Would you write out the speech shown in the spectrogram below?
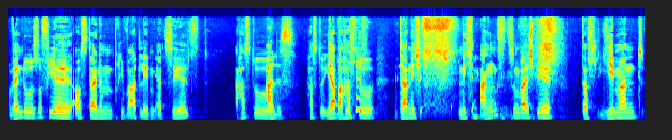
wenn du so viel aus deinem Privatleben erzählst, hast du. Alles. Hast du, ja, aber hast du da nicht, nicht Angst zum Beispiel, dass jemand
